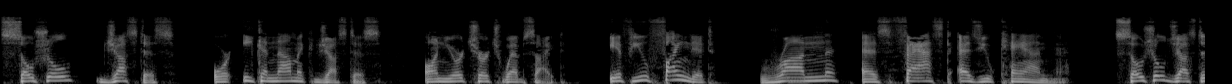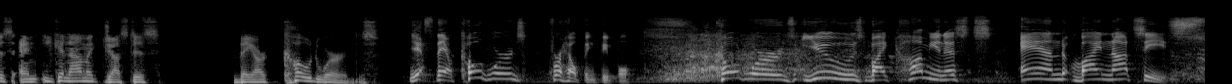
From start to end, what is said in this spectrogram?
social justice or economic justice on your church website. If you find it, run as fast as you can. Social justice and economic justice, they are code words. Yes, they are code words for helping people. code words used by communists and by Nazis.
